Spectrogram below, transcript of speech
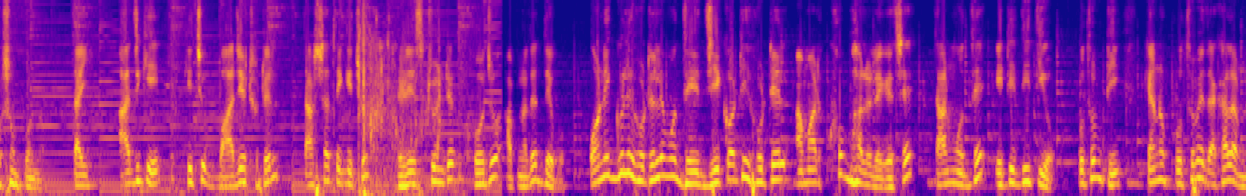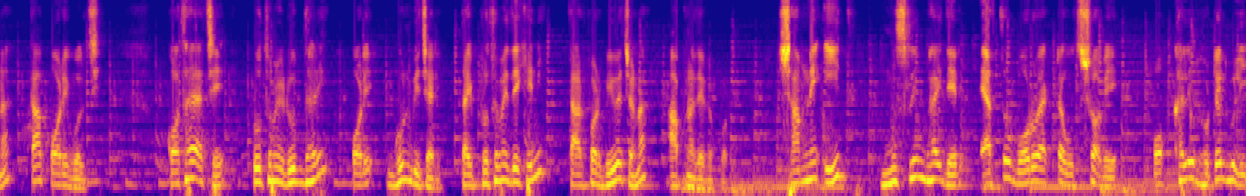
অসম্পূর্ণ। তাই আজকে কিছু বাজেট হোটেল, তার সাথে কিছু রেস্টুরেন্টের খোঁজও আপনাদের দেব। অনেকগুলি হোটেলের মধ্যে যে কটি হোটেল আমার খুব ভালো লেগেছে, তার মধ্যে এটি দ্বিতীয়। প্রথমটি কেন প্রথমে দেখালাম না, তা পরে বলছি। কথায় আছে, প্রথমে রূপধারী, পরে গুণবিচারী। তাই প্রথমে দেখে নিই, তারপর বিবেচনা আপনাদের ওপর সামনে ঈদ, মুসলিম ভাইদের এত বড় একটা উৎসবে পক্ষালির হোটেলগুলি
